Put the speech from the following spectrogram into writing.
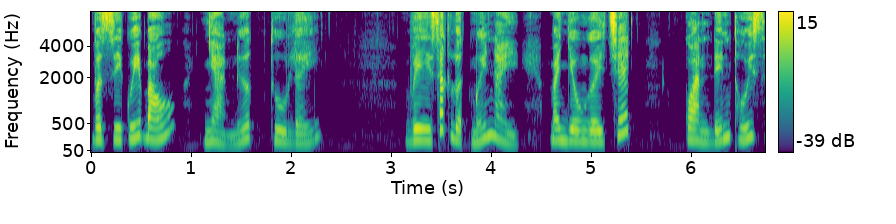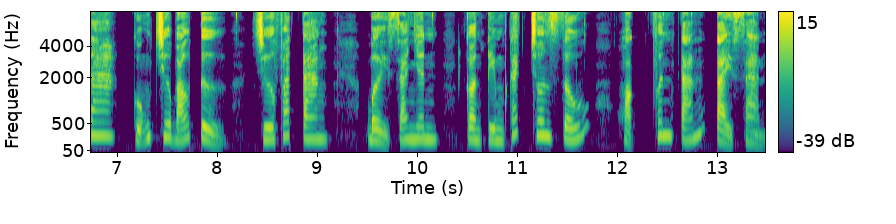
vật gì quý báu, nhà nước thu lấy. Vì sắc luật mới này mà nhiều người chết, quản đến thối ra cũng chưa báo tử, chưa phát tang, bởi gia nhân còn tìm cách chôn giấu hoặc phân tán tài sản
